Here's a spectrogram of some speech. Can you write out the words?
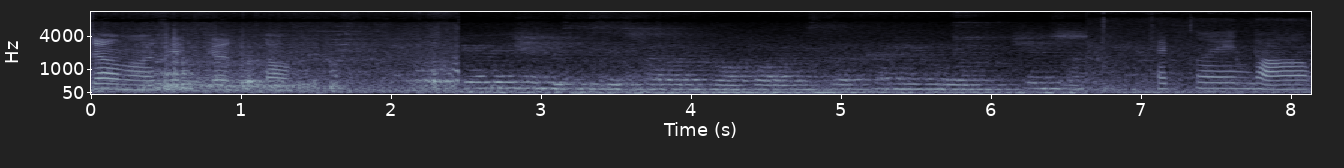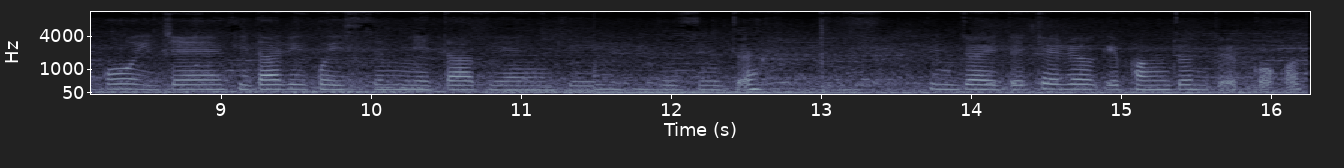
진짜 맛있겠다. 체크인 다 하고 이제 기다리고 있습니다 비행기. 이제 진짜 진짜 이제 체력이 방전될 것 같아.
